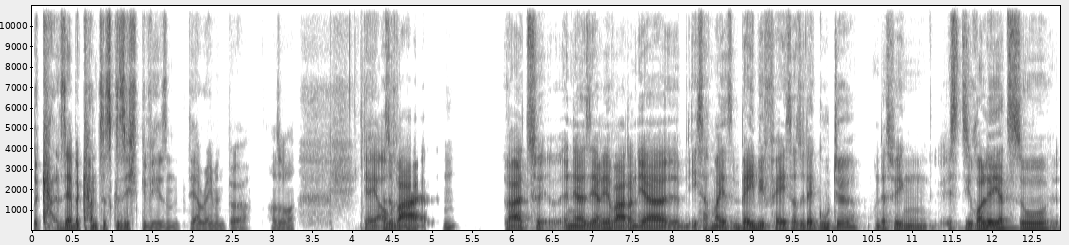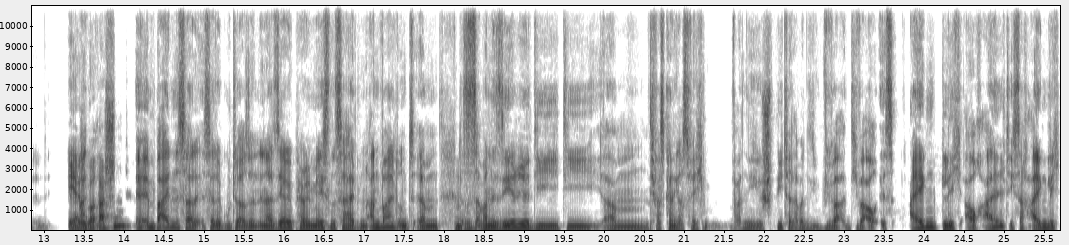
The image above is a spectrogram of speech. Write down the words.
beka sehr bekanntes Gesicht gewesen, der Raymond Burr. Also der ja also auch. Also war hm? war zu, in der Serie war dann eher, ich sag mal jetzt Babyface, also der Gute. Und deswegen ist die Rolle jetzt so eher Be überraschend. Äh, in beiden ist er, ist er der Gute. Also in der Serie Perry Mason ist er halt ein Anwalt und ähm, hm. das ist aber eine Serie, die, die, ähm, ich weiß gar nicht aus welchem, wann die gespielt hat, aber die, die war, die war auch, ist eigentlich auch alt. Ich sag eigentlich,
